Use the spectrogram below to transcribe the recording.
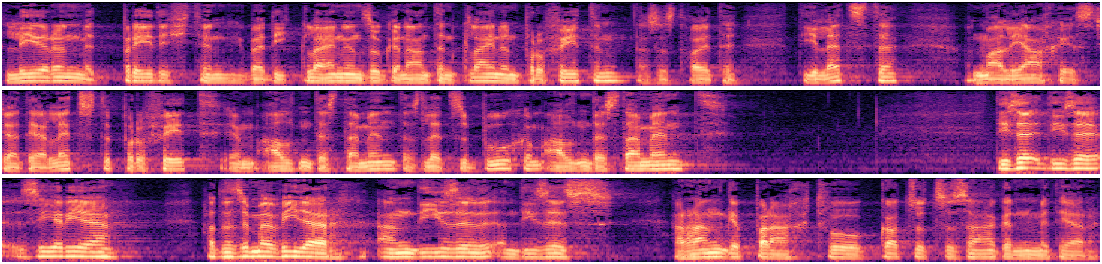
Lehren, mit Predigten über die kleinen sogenannten kleinen Propheten, das ist heute die letzte. Und Malachi ist ja der letzte Prophet im Alten Testament, das letzte Buch im Alten Testament. Diese, diese Serie hat uns immer wieder an, diese, an dieses herangebracht, wo Gott sozusagen mit der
